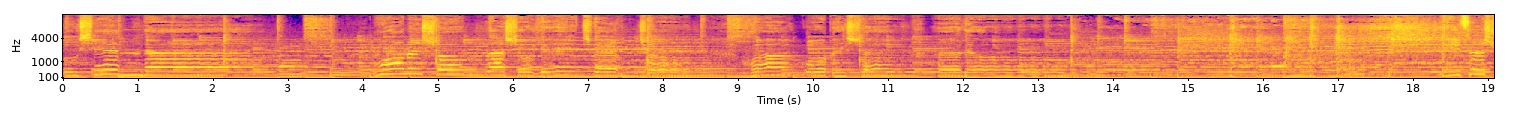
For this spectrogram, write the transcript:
无限的，我们手拉手也成舟，划过悲伤河流。你曾说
